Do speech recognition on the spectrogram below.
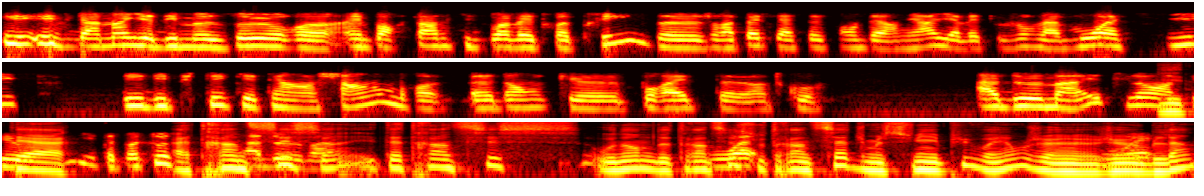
et évidemment, il y a des mesures importantes qui doivent être prises. Je rappelle que la session dernière, il y avait toujours la moitié des députés qui étaient en chambre. Euh, donc, euh, pour être, euh, en tout cas, à deux mètres, là, en Il était théorie. à- Ils étaient pas tous À 36, deux hein? Il était 36, au nombre de 36 Ouais. ou 37, je me souviens plus. Voyons, j'ai un, un blanc.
